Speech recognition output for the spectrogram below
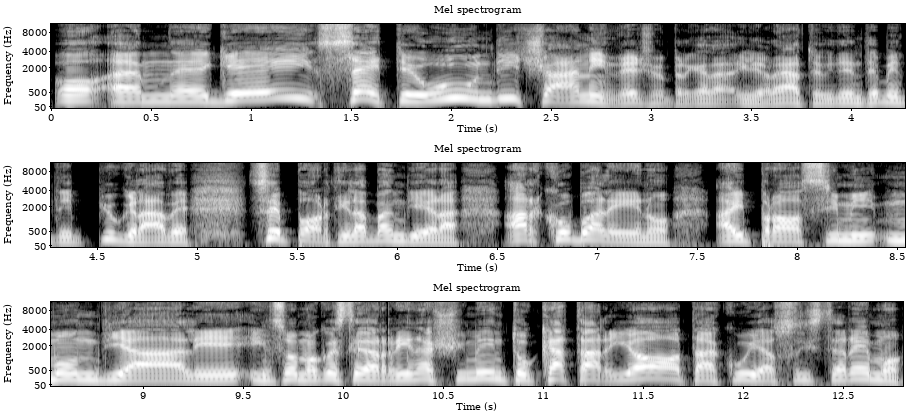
o ehm, gay, sette o undici anni invece, perché il reato evidentemente è più grave, se porti la bandiera arcobaleno ai prossimi mondiali. Insomma, questo è il rinascimento catariota a cui assisteremo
